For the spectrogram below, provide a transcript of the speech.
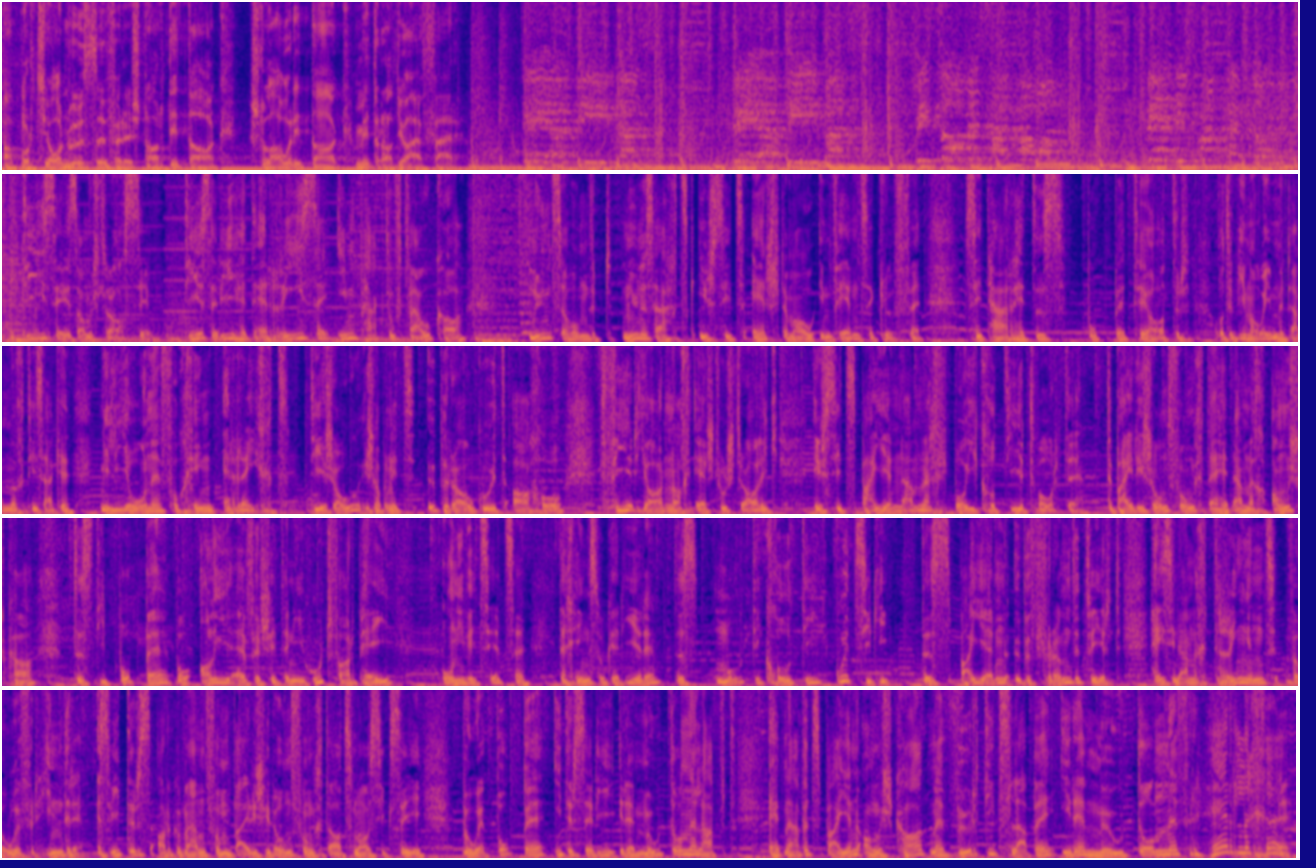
Eine Portion Wissen für einen starken Tag. Schlauere Tag mit Radio FR. Die Sesamstraße. Diese Serie hat einen riesen Impact auf die Welt gehabt. 1969 ist sie das erste Mal im Fernsehen gelaufen. Seither hat das Puppentheater, oder wie man auch immer dem möchte sagen, Millionen von Kindern erreicht. Die Show ist aber nicht überall gut angekommen. Vier Jahre nach Erstausstrahlung ist sie in Bayern nämlich boykottiert worden. Der Bayerische Rundfunk der hat nämlich Angst gehabt, dass die Puppen, die alle eine verschiedene Hautfarbe haben, ohne Witz jetzt, den Kindern suggerieren, dass Multikulti gut sei. Dass Bayern überfremdet wird, haben sie nämlich dringend verhindern. Ein weiteres Argument vom Bayerischen Rundfunk damals war, weil eine Puppe in der Serie in einer Mülltonne lebt, hat man eben zu Bayern Angst gehabt, man würde das Leben in einer Mülltonne verherrlichen.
